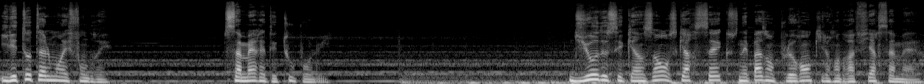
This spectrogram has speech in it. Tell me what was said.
Il est totalement effondré. Sa mère était tout pour lui. Du haut de ses 15 ans, Oscar sait que ce n'est pas en pleurant qu'il rendra fière sa mère.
